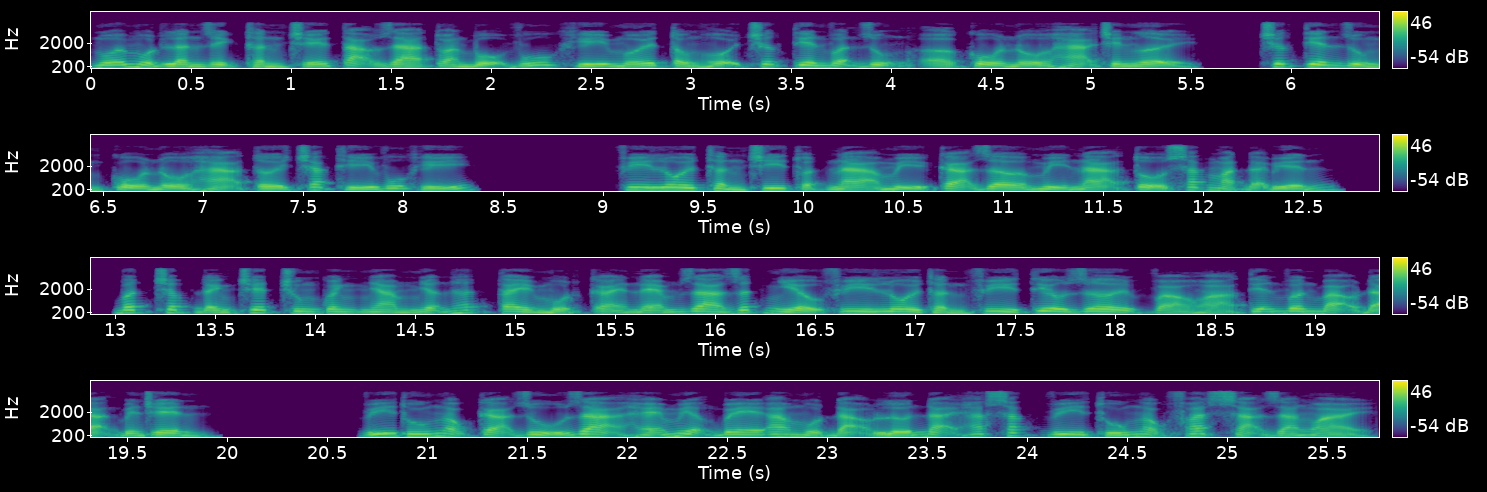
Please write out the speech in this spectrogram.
Mỗi một lần dịch thần chế tạo ra toàn bộ vũ khí mới tổng hội trước tiên vận dụng ở cổ nổ hạ trên người, trước tiên dùng cổ nổ hạ tới chắc thí vũ khí. Phi lôi thần chi thuật nạ mỉ cả giờ mỉ nạ tổ sắc mặt đại biến bất chấp đánh chết chung quanh nham nhẫn hất tay một cái ném ra rất nhiều phi lôi thần phi tiêu rơi vào hỏa tiễn vân bạo đạn bên trên. Vĩ thú ngọc cả rủ dạ hé miệng ba một đạo lớn đại hát sắc vĩ thú ngọc phát xạ ra ngoài.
